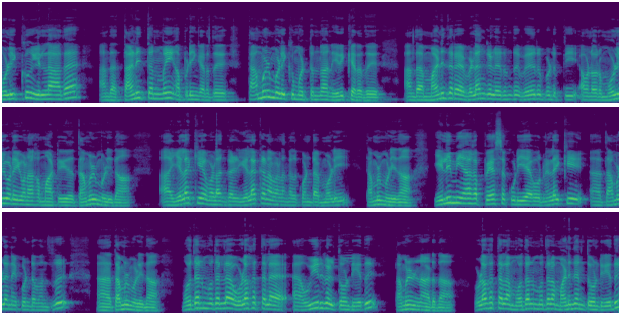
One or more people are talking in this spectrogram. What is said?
மொழிக்கும் இல்லாத அந்த தனித்தன்மை அப்படிங்கிறது தமிழ் மொழிக்கு மட்டும்தான் இருக்கிறது. அந்த மனிதரை விலங்கிலிருந்து வேறுபடுத்தி அவனை ஒரு மொழியுடையவனாக மாற்றியது தமிழ் மொழி தான். இலக்கிய வளங்கள் இலக்கண வளங்கள் கொண்ட மொழி தமிழ் மொழி தான். எளிமையாக பேசக்கூடிய ஒரு நிலைக்கு தமிழனை கொண்டு வந்தது தமிழ்மொழி தமிழ் மொழி தான். முதன் முதல்ல உலகத்தில் உயிர்கள் தோன்றியது தமிழ்நாடு தான். உலகத்தில் முதல் முதல்ல மனிதன் தோன்றியது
